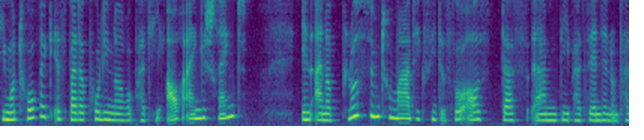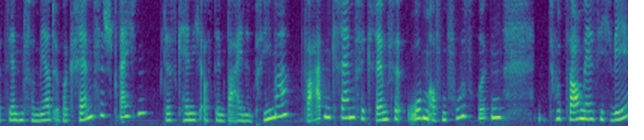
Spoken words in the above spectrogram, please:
Die Motorik ist bei der Polyneuropathie auch eingeschränkt. In einer Plus-Symptomatik sieht es so aus, dass ähm, die Patientinnen und Patienten vermehrt über Krämpfe sprechen. Das kenne ich aus den Beinen prima. Wadenkrämpfe, Krämpfe oben auf dem Fußrücken, tut saumäßig weh.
